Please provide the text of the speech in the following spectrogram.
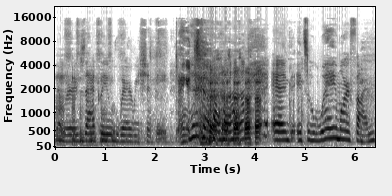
That we're exactly where we should be. Dang it. and it's way more fun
